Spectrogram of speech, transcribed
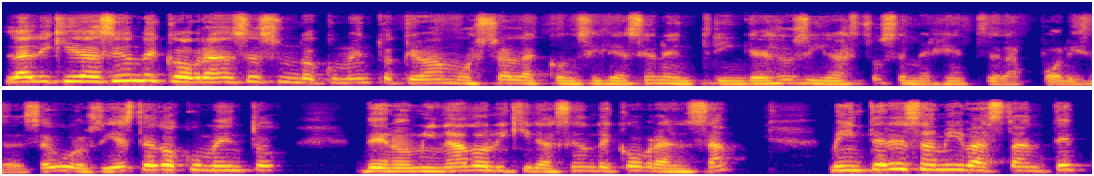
La liquidación de cobranza es un documento que va a mostrar la conciliación entre ingresos y gastos emergentes de la póliza de seguros. Y este documento, denominado liquidación de cobranza, me interesa a mí bastante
